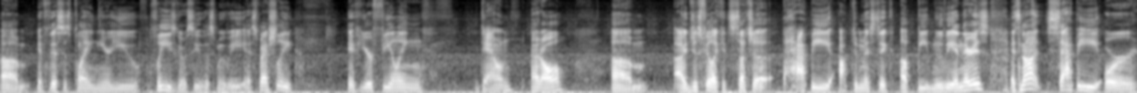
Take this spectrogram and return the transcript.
Um, if this is playing near you, please go see this movie, especially if you're feeling down at all. Um, I just feel like it's such a happy, optimistic, upbeat movie, and there is it's not sappy or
